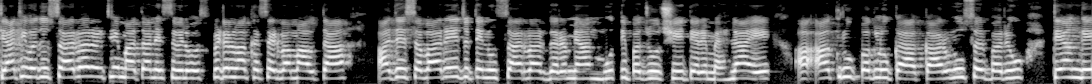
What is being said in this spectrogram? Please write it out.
ત્યાંથી વધુ સારવાર અર્થે માતાને સિવિલ હોસ્પિટલમાં ખસેડવામાં આવતા આજે સવારે જ તેનું સારવાર દરમિયાન મોતી નીપજ્યું છે ત્યારે મહિલાએ આ આકરું પગલું કયા કારણોસર ભર્યું. તે અંગે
